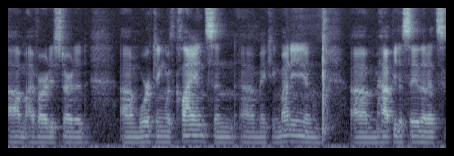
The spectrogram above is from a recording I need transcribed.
Um, I've already started um, working with clients and uh, making money, and I'm happy to say that it's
